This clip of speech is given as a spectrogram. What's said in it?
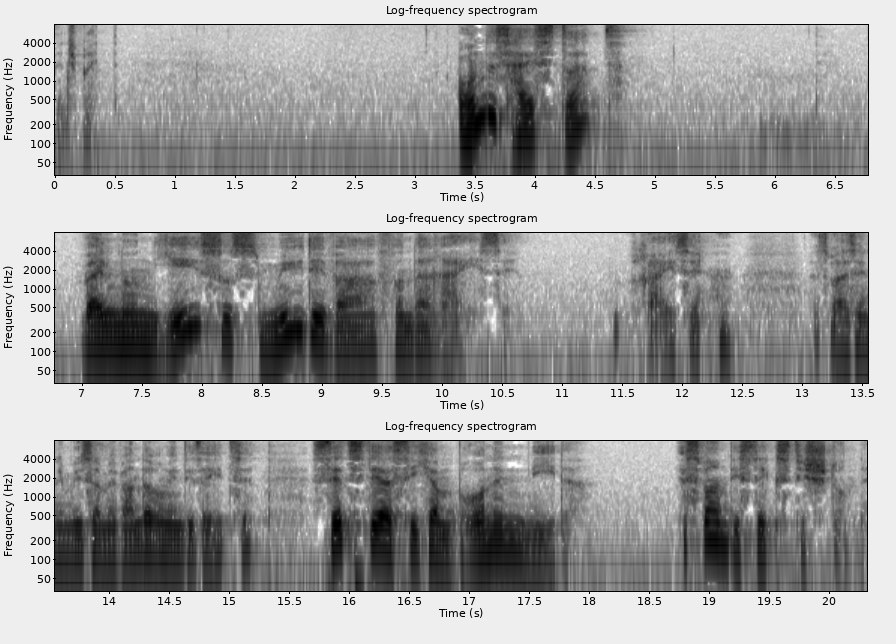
den Sprit. Und es heißt dort, weil nun Jesus müde war von der Reise. Reise, das war also eine mühsame Wanderung in dieser Hitze, setzte er sich am Brunnen nieder. Es war um die sechste Stunde.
